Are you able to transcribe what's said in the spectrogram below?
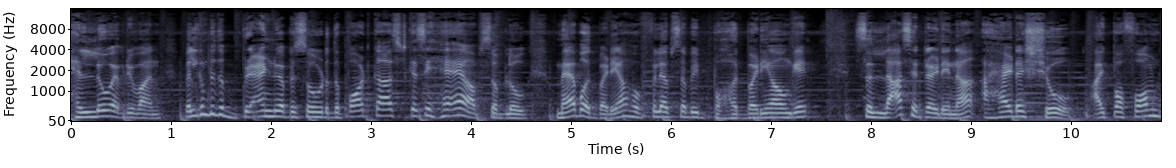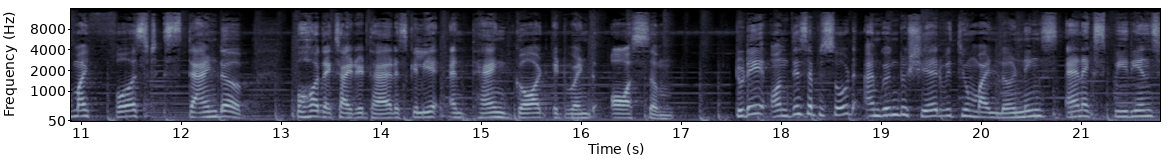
hello everyone welcome to the brand new episode the podcast कैसे हैं आप सब लोग? मैं बहुत बढ़िया होपफुली आप सभी बहुत बढ़िया होंगे। सो लास्ट सैटरडे ना I had a show I performed my first stand up बहुत एक्साइटेड था यार इसके लिए and thank God it went awesome Today, on this episode, I'm going to share with you my learnings and experience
